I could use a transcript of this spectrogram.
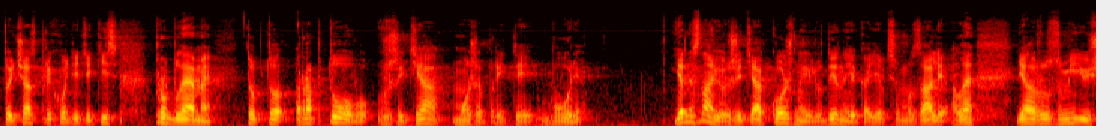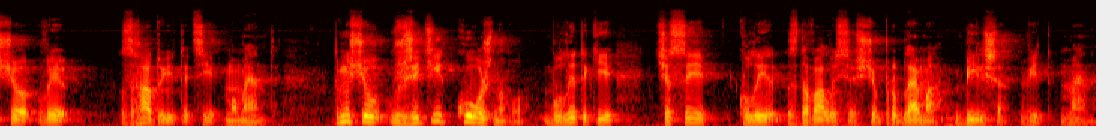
в той час приходять якісь проблеми. Тобто раптово в життя може прийти буря. Я не знаю життя кожної людини, яка є в цьому залі, але я розумію, що ви згадуєте ці моменти. Тому що в житті кожного були такі часи, коли здавалося, що проблема більша від мене.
